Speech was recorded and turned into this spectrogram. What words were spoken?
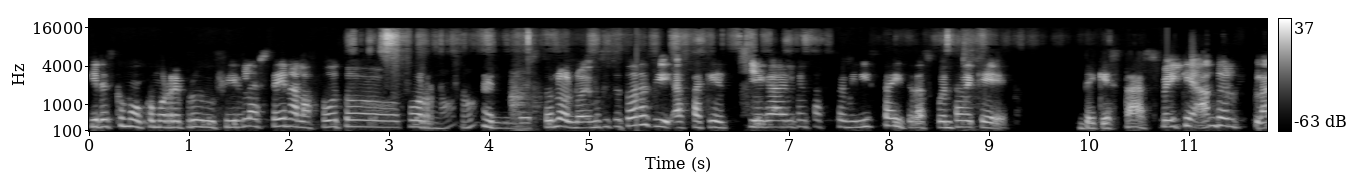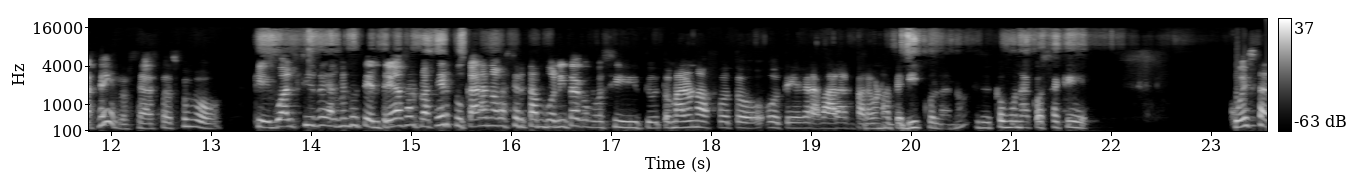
Quieres como, como reproducir la escena, la foto porno, ¿no? esto lo, lo, hemos hecho todas y hasta que llega el mensaje feminista y te das cuenta de que, de que estás fakeando el placer, o sea, estás como que igual si realmente te entregas al placer, tu cara no va a ser tan bonita como si te tomaran una foto o te grabaran para una película, ¿no? Es como una cosa que cuesta,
